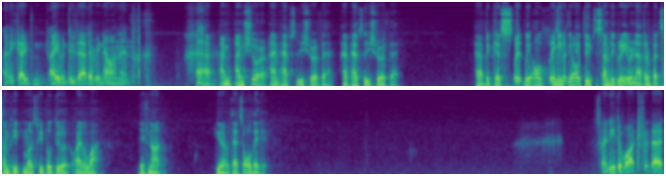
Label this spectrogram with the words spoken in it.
I think I even, I even do that every now and then. Yeah, I'm I'm sure. I'm absolutely sure of that. I'm absolutely sure of that. Uh, because With- we all, I mean, we all do to some degree or another, but some people, most people do it quite a lot. If not, you know, that's all they do. So I need to watch for that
